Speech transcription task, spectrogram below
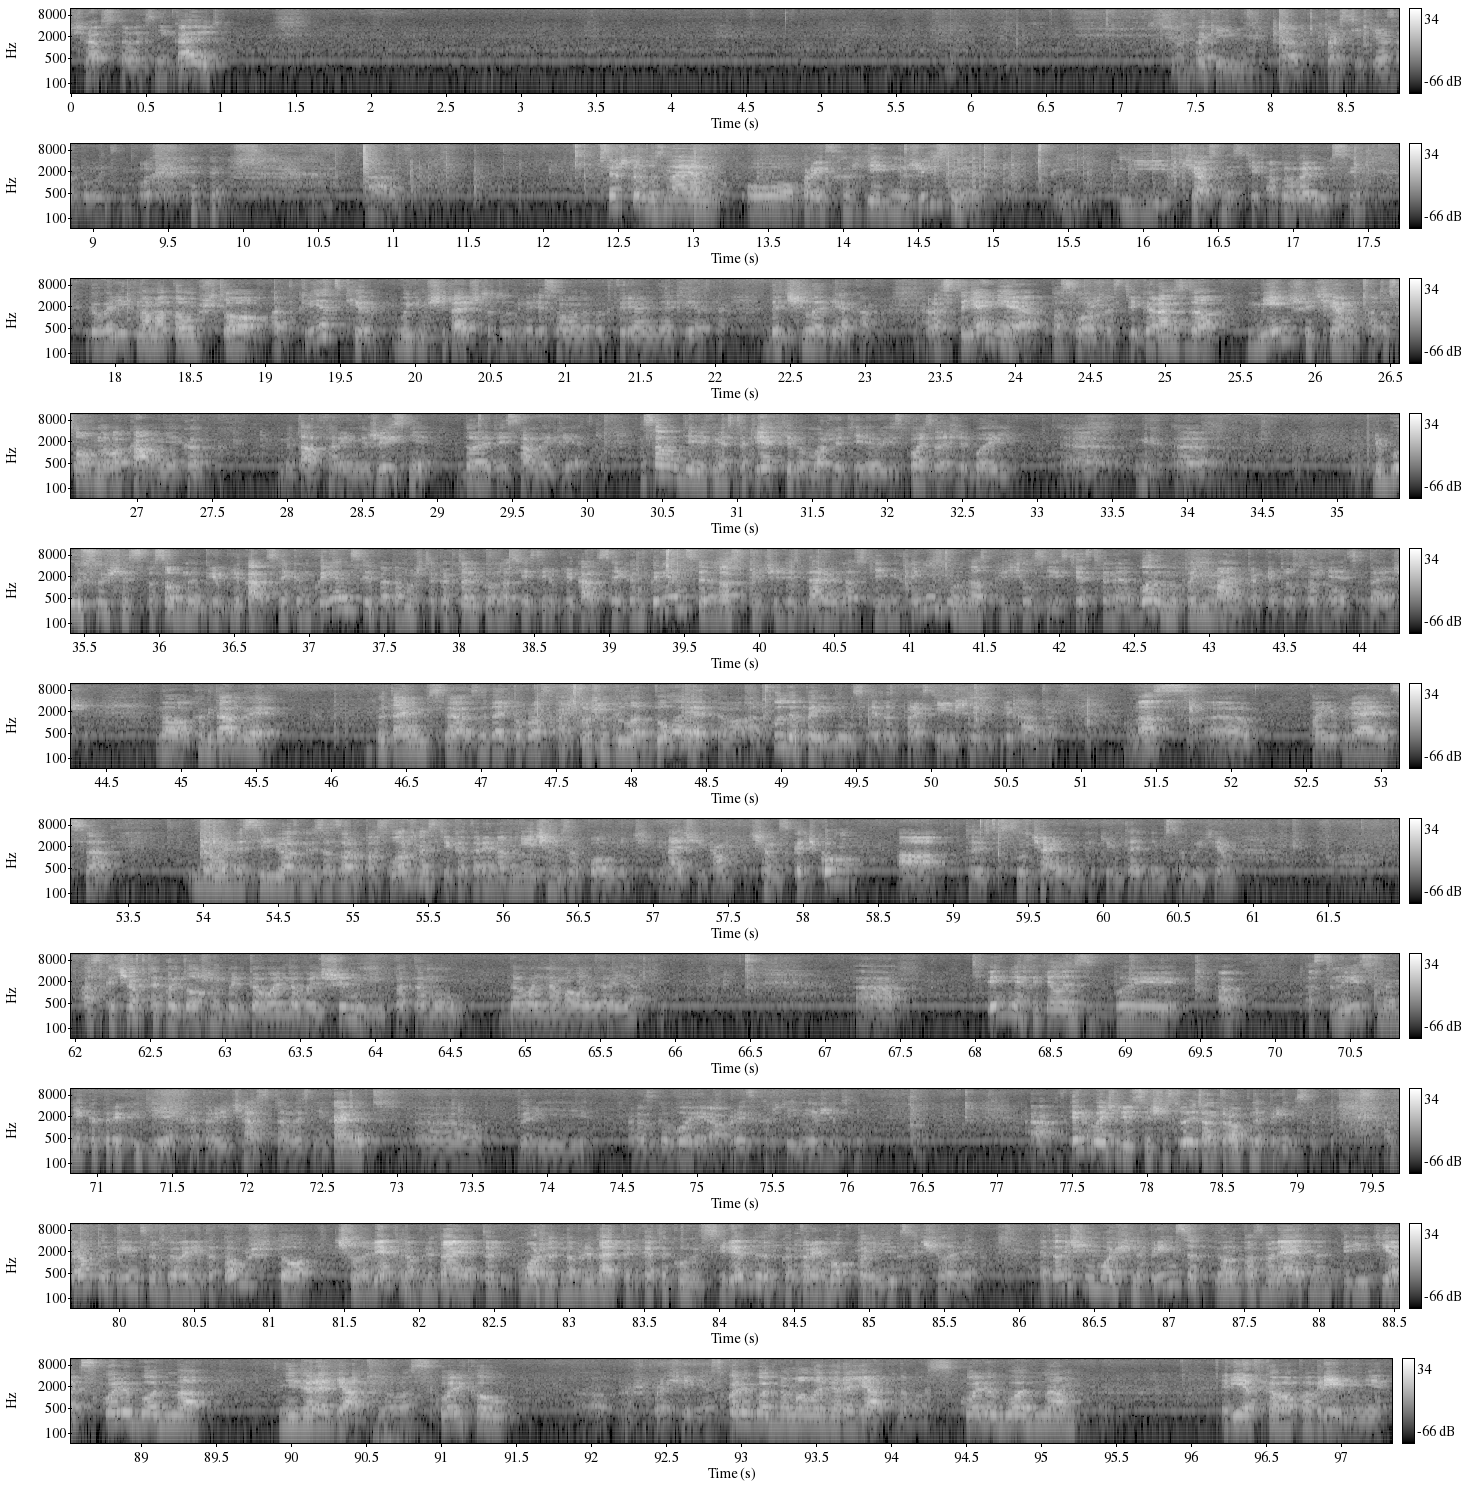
часто возникают Окей, okay. простите, я забыл один блок. А, все, что мы знаем о происхождении жизни, и, и в частности об эволюции, говорит нам о том, что от клетки, будем считать, что тут нарисована бактериальная клетка, до человека, расстояние по сложности гораздо меньше, чем от условного камня, как метафоры не жизни, до этой самой клетки. На самом деле вместо клетки вы можете использовать любой э, э, любую сущность, способную к репликации и конкуренции, потому что как только у нас есть репликация и конкуренция, у нас включились дарвиновские механизмы, у нас включился естественный отбор, и мы понимаем, как это усложняется дальше. Но когда мы пытаемся задать вопрос, а что же было до этого, откуда появился этот простейший репликатор, у нас э, появляется довольно серьезный зазор по сложности, который нам нечем заполнить, иначе чем скачком, а, то есть случайным каким-то одним событием, а скачок такой должен быть довольно большим и потому довольно маловероятным. А, теперь мне хотелось бы остановиться на некоторых идеях, которые часто возникают э, при разговоре о происхождении жизни. А, в первую очередь существует антропный принцип. Антропный принцип говорит о том, что человек наблюдает, может наблюдать только такую вселенную, в которой мог появиться человек. Это очень мощный принцип, и он позволяет нам перейти от сколь угодно невероятного, сколько прошу прощения, сколь угодно маловероятного, сколь угодно редкого по времени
